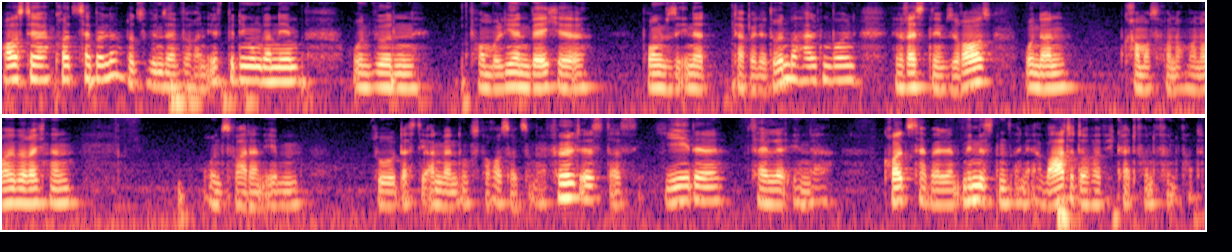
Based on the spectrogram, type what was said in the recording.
aus der Kreuztabelle. Dazu würden Sie einfach eine if-Bedingung dann nehmen und würden formulieren, welche Branchen Sie in der Tabelle drin behalten wollen. Den Rest nehmen Sie raus und dann Kramers V nochmal neu berechnen. Und zwar dann eben so, dass die Anwendungsvoraussetzung erfüllt ist, dass jede Zelle in der Kreuztabelle mindestens eine erwartete Häufigkeit von 5 hat.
